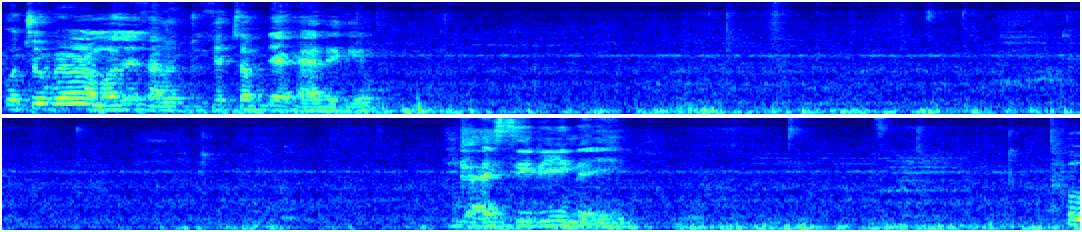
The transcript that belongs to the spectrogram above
প্রচুর পরিমাণে মজা আমি একটু কেচাপ দিয়ে খাই দেখি। গায়ে সিঁড়ি নেই ফু।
